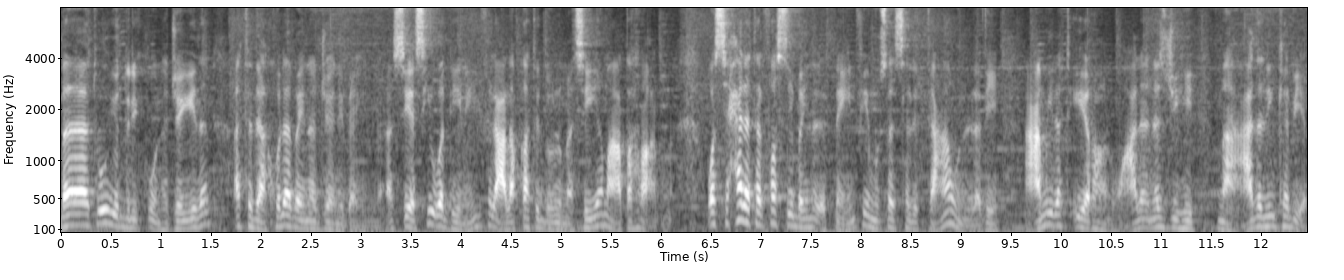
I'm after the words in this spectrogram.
باتوا يدركون جيدا التداخل بين الجانبين السياسي والديني في العلاقات الدبلوماسية مع طهران واستحالة الفصل بين الاثنين في مسلسل التعاون الذي عملت إيران على نسجه مع عدد كبير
